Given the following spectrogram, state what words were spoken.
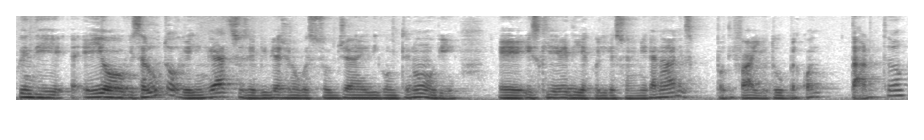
Quindi eh, io vi saluto, vi ringrazio, se vi piacciono questo genere di contenuti eh, iscrivetevi a quelli che sono i miei canali, Spotify, YouTube e quant'altro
